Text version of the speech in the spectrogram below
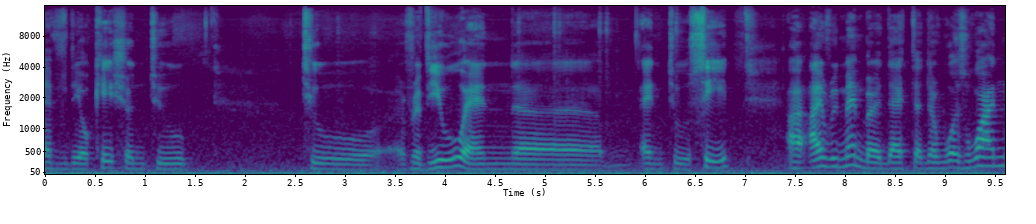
have the occasion to to review and uh, and to see. I remember that there was one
